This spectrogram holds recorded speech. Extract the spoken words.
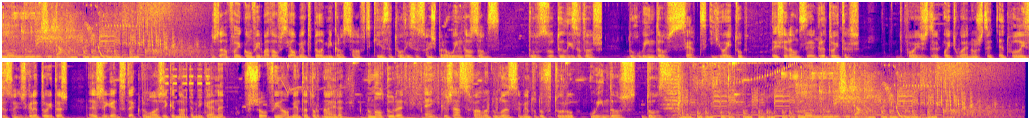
Mundo Digital. Já foi confirmado oficialmente pela Microsoft que as atualizações para o Windows 11 dos utilizadores do Windows 7 e 8 deixarão de ser gratuitas. Depois de oito anos de atualizações gratuitas, a gigante tecnológica norte-americana fechou finalmente a torneira, numa altura em que já se fala do lançamento do futuro Windows 12. Mundo Digital.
